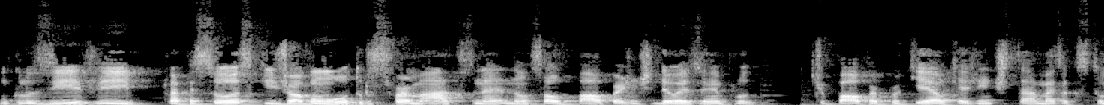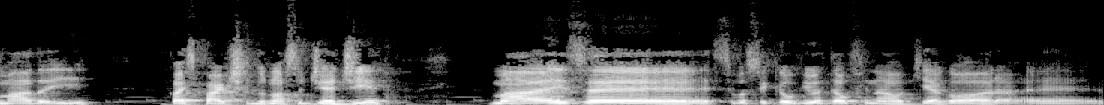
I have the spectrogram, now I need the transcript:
inclusive para pessoas que jogam outros formatos, né? Não só o Pauper, a gente deu o exemplo de Pauper porque é o que a gente está mais acostumado aí, faz parte do nosso dia a dia. Mas é, se você que ouviu até o final aqui agora é,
